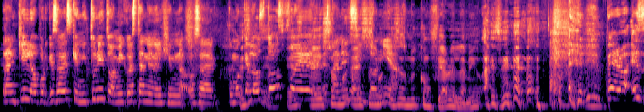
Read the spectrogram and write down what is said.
tranquilo porque sabes que ni tú ni tu amigo están en el gimnasio. O sea, como que los dos fue, Es- están es en eso es muy, sintonía. eso es muy confiable el amigo. Sí, Pero es,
